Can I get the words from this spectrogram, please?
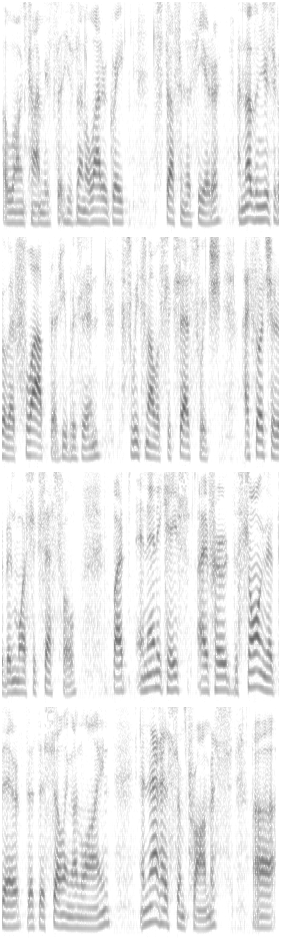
a long time. He's, he's done a lot of great stuff in the theater. Another musical that flopped that he was in, Sweet Smell of Success, which I thought should have been more successful. But in any case, I've heard the song that they're, that they're selling online, and that has some promise. Uh,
